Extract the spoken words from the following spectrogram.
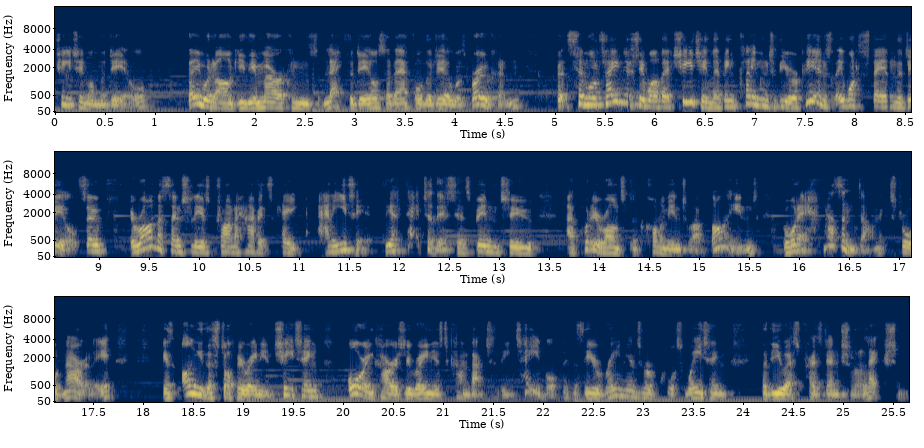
cheating on the deal. They would argue the Americans left the deal, so therefore the deal was broken. But simultaneously, while they're cheating, they've been claiming to the Europeans that they want to stay in the deal. So Iran essentially is trying to have its cake and eat it. The effect of this has been to uh, put Iran's economy into a bind. But what it hasn't done, extraordinarily, is either stop Iranian cheating or encourage Iranians to come back to the table because the Iranians were, of course, waiting for the US presidential election.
